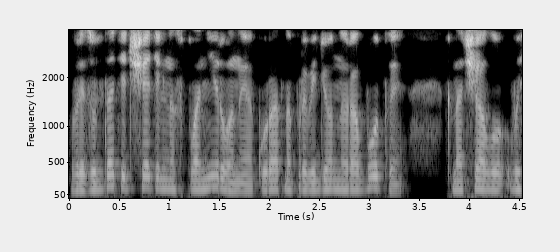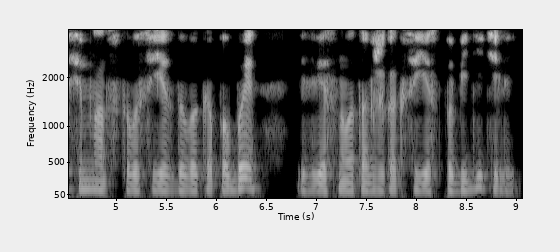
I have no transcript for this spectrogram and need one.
В результате тщательно спланированной и аккуратно проведенной работы к началу 18-го съезда ВКПБ, известного также как съезд победителей,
